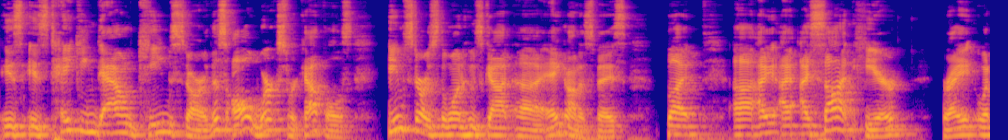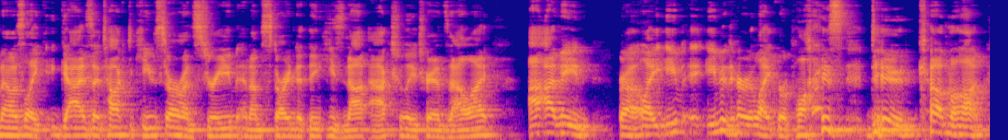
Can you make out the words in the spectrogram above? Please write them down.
is is taking down Keemstar. This all works for Keffals. Keemstar is the one who's got uh, egg on his face, but uh, I, I I saw it here right? When I was like, guys, I talked to Keemstar on stream and I'm starting to think he's not actually a trans ally. I, I mean, bro, like even even her like replies, dude, come on.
